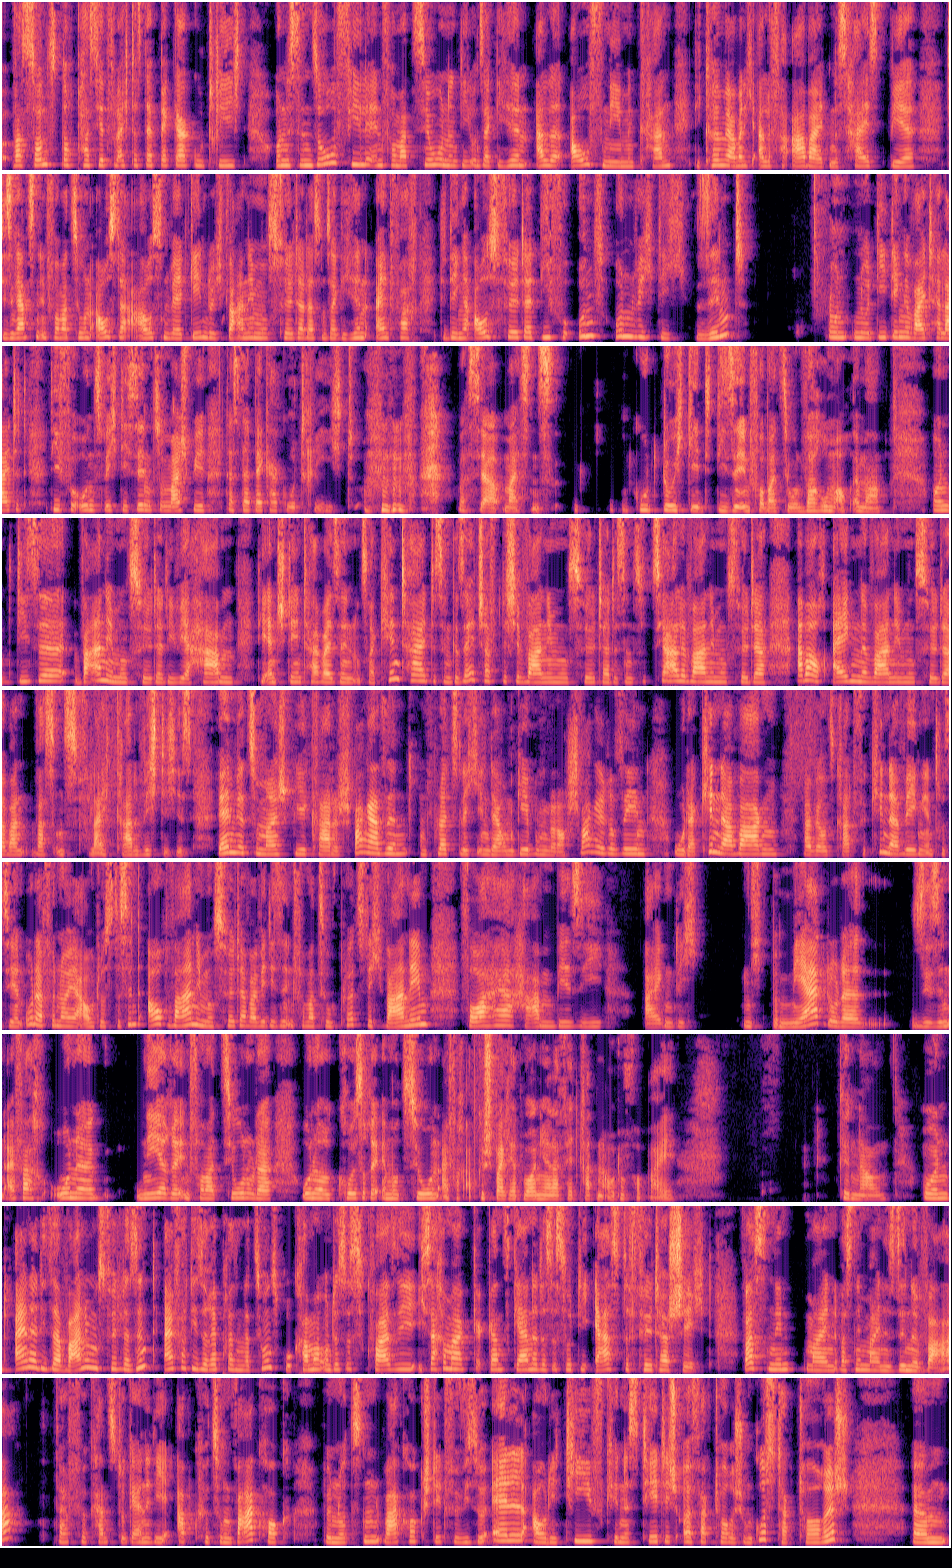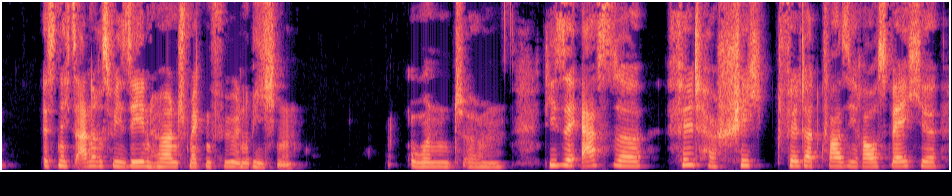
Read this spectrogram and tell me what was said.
was sonst noch passiert, vielleicht, dass der Bäcker gut riecht. Und es sind so viele Informationen, die unser Gehirn alle aufnehmen kann, die können wir aber nicht alle verarbeiten. Das heißt, wir, diese ganzen Informationen aus der Außenwelt gehen durch Wahrnehmungsfilter, dass unser Gehirn einfach die Dinge ausfiltert, die für uns unwichtig sind und nur die Dinge weiterleitet, die für uns wichtig sind. Zum Beispiel, dass der Bäcker gut riecht, was ja meistens gut durchgeht, diese Information, warum auch immer. Und diese Wahrnehmungsfilter, die wir haben, die entstehen teilweise in unserer Kindheit, das sind gesellschaftliche Wahrnehmungsfilter, das sind soziale Wahrnehmungsfilter, aber auch eigene Wahrnehmungsfilter, was uns vielleicht gerade wichtig ist. Wenn wir zum Beispiel gerade schwanger sind und plötzlich in der Umgebung nur noch Schwangere sehen oder Kinderwagen, weil wir uns gerade für Kinderwegen interessieren oder für neue Autos, das sind auch Wahrnehmungsfilter, weil wir diese Information plötzlich wahrnehmen. Vorher haben wir sie eigentlich nicht bemerkt oder sie sind einfach ohne nähere Information oder ohne größere Emotion einfach abgespeichert worden. Ja, da fährt gerade ein Auto vorbei. Genau. Und einer dieser Wahrnehmungsfilter sind einfach diese Repräsentationsprogramme und das ist quasi, ich sage immer ganz gerne, das ist so die erste Filterschicht. Was nimmt mein, was nimmt meine Sinne wahr? Dafür kannst du gerne die Abkürzung WAKOK benutzen. WAKOK steht für visuell, auditiv, kinästhetisch, olfaktorisch und gustaktorisch ähm, ist nichts anderes wie sehen, hören, schmecken, fühlen, riechen. Und ähm, diese erste Filterschicht filtert quasi raus, welche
